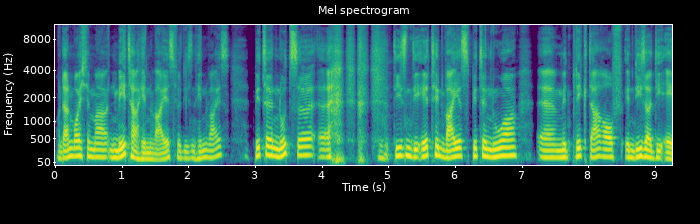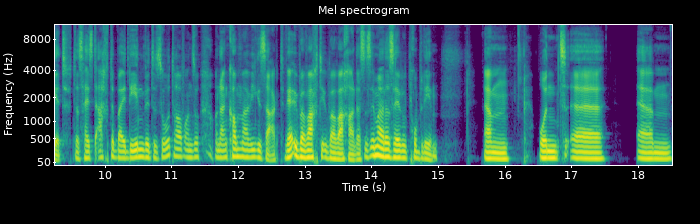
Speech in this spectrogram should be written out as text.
Und dann bräuchte ich mal einen Meta-Hinweis für diesen Hinweis. Bitte nutze äh, diesen Diäthinweis bitte nur äh, mit Blick darauf in dieser Diät. Das heißt, achte bei denen bitte so drauf und so. Und dann kommt mal, wie gesagt, wer überwacht die Überwacher? Das ist immer dasselbe Problem. Ähm, und äh, ähm,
